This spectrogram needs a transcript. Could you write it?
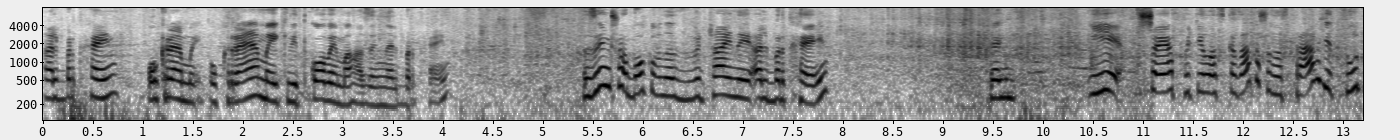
Альберт Хейн. Окремий, окремий квітковий магазин Альберт Хейн. З іншого боку, в нас звичайний Альберт Хейн. Як... І ще я б хотіла сказати, що насправді тут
